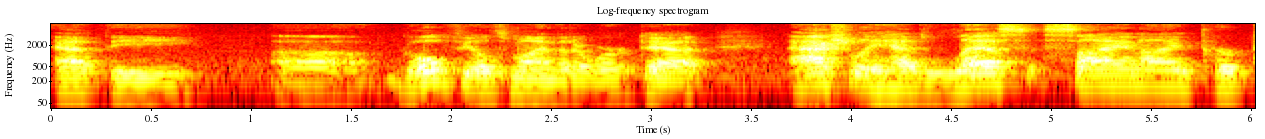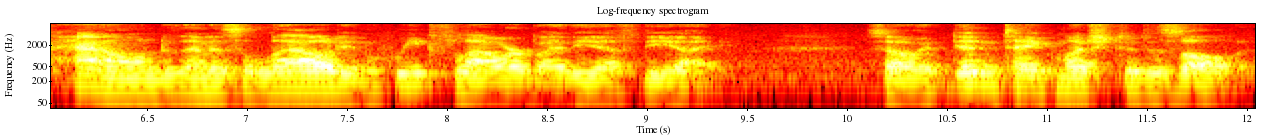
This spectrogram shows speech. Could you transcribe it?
at the uh, Goldfields mine that I worked at actually had less cyanide per pound than is allowed in wheat flour by the FDA. So it didn't take much to dissolve it.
